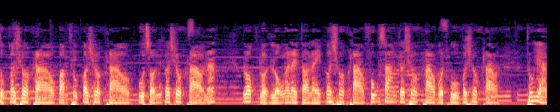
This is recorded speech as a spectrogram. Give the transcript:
สุขก็ชั่วคราว ความทุกข์ก็ชั่วคราวกุศลก็ชั่วคราวนะโลภโกรธหลงอะไรต่ออะไรก็ชั่วคราว ฟุ้งซ่านก็ชั่วคราวหดหู่ก็ชั่วคราว ทุกอย่าง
